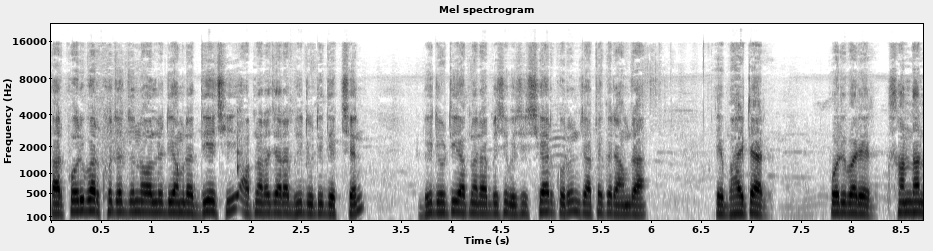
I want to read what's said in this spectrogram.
তার পরিবার খোঁজার জন্য অলরেডি আমরা দিয়েছি। আপনারা যারা ভিডিওটি দেখছেন ভিডিওটি আপনারা বেশি বেশি শেয়ার করুন যাতে করে আমরা এই ভাইটার পরিবারের সন্ধান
